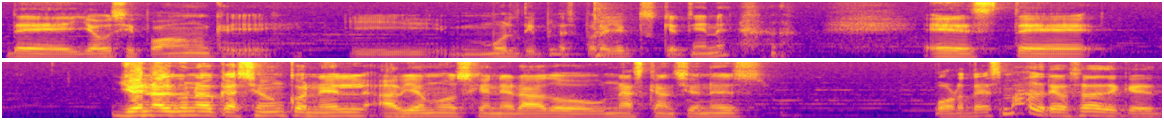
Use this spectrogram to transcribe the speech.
De Josie Punk y, y múltiples proyectos que tiene. Este, yo en alguna ocasión con él habíamos generado unas canciones por desmadre, o sea, de que eh,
